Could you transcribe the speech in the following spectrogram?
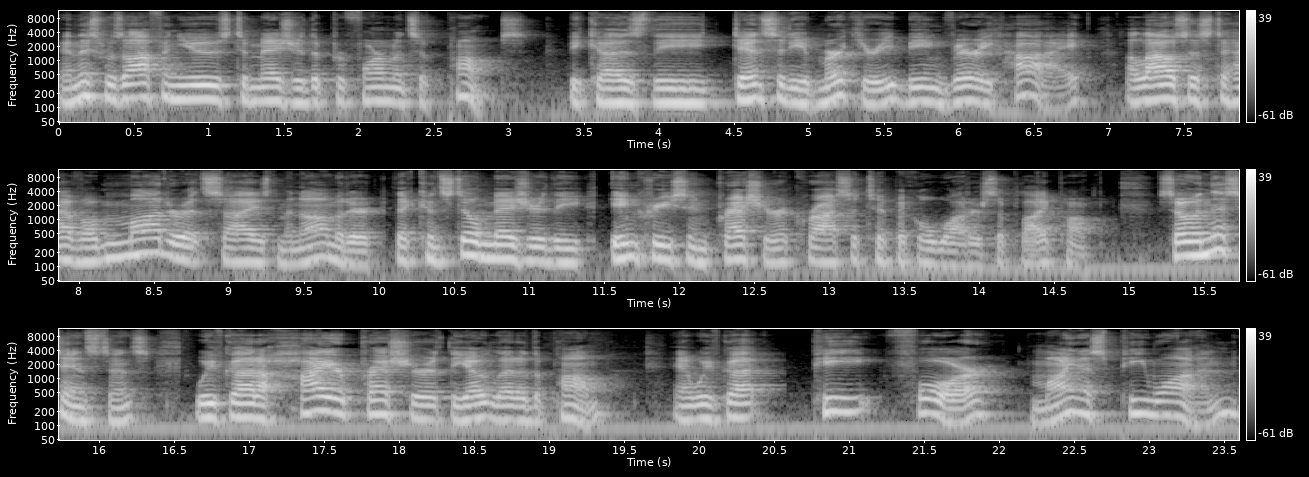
And this was often used to measure the performance of pumps because the density of mercury being very high allows us to have a moderate sized manometer that can still measure the increase in pressure across a typical water supply pump. So in this instance, we've got a higher pressure at the outlet of the pump, and we've got P4 minus P1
